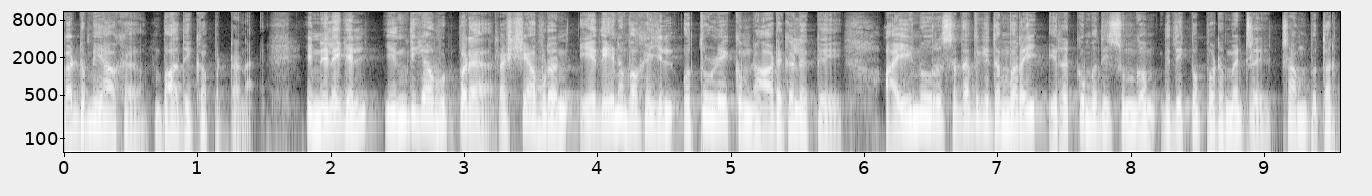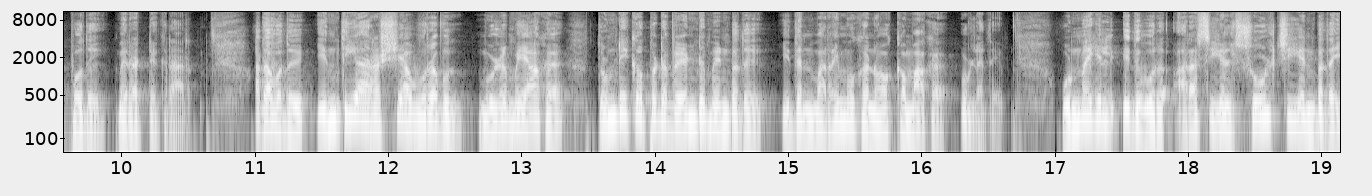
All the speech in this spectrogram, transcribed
கடுமையாக பாதிக்கப்பட்டன. இந்நிலையில் இந்தியா உட்பட ரஷ்யாவுடன் ஏதேனும் வகையில் ஒத்துழைக்கும் நாடுகளுக்கு ஐநூறு சதவிகிதம் வரை இறக்குமதி சுங்கம் விதிக்கப்படும் என்று ட்ரம்ப் தற்போது மிரட்டுகிறார். அதாவது இந்தியா ரஷ்யா உறவு முழுமையாக துண்டிக்கப்பட வேண்டும் என்பது இதன் மறைமுக நோக்கமாக உள்ளது. உண்மையில் இது ஒரு அரசியல் சூழ்ச்சி என்பதை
